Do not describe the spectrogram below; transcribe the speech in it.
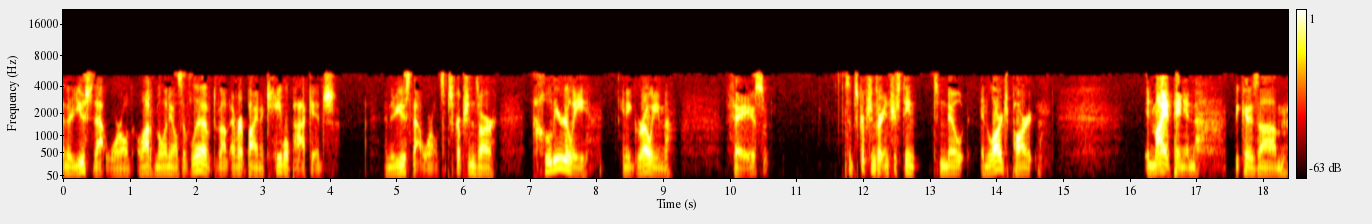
and they're used to that world. A lot of millennials have lived without ever buying a cable package, and they're used to that world. Subscriptions are clearly in a growing phase. Subscriptions are interesting to note in large part, in my opinion, because um,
